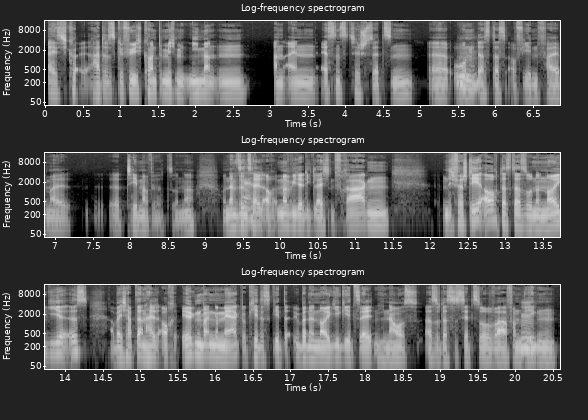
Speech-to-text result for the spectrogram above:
also ich hatte das Gefühl, ich konnte mich mit niemandem an einen Essenstisch setzen, äh, ohne mhm. dass das auf jeden Fall mal äh, Thema wird. So, ne? Und dann sind es ja. halt auch immer wieder die gleichen Fragen. Und ich verstehe auch, dass da so eine Neugier ist, aber ich habe dann halt auch irgendwann gemerkt, okay, das geht über eine Neugier geht selten hinaus. Also, dass es jetzt so war von mhm. wegen,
